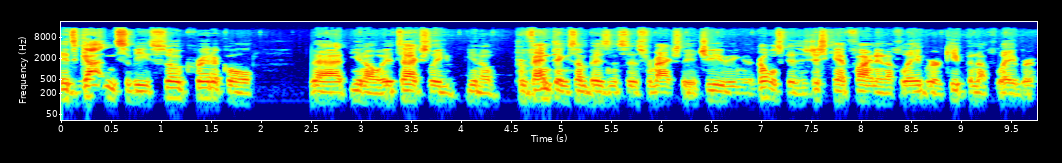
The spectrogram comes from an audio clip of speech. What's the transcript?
it's gotten to be so critical that you know it's actually you know preventing some businesses from actually achieving their goals because they just can't find enough labor or keep enough labor.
